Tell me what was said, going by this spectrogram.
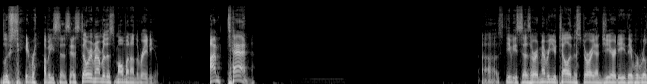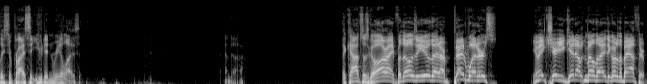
Blue State Robbie says, I still remember this moment on the radio. I'm 10. Uh, Stevie says, I remember you telling the story on GRD. They were really surprised that you didn't realize it. And uh, the counselors go, All right, for those of you that are bedwetters, you make sure you get up in the middle of the night to go to the bathroom.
